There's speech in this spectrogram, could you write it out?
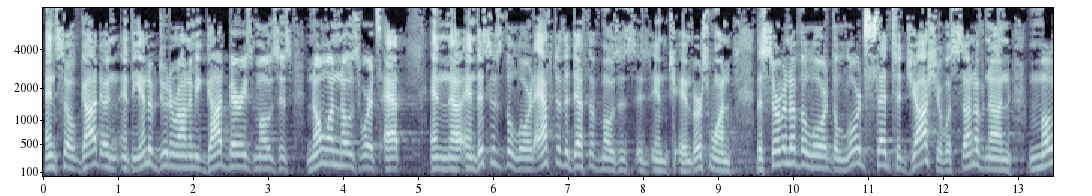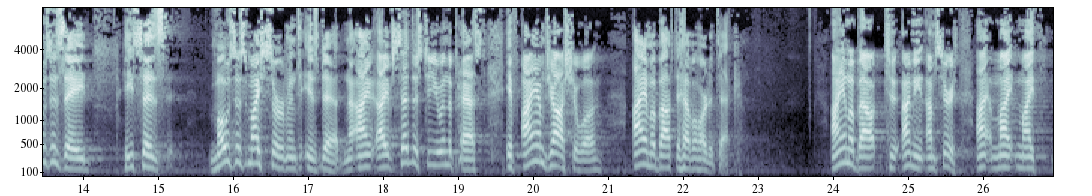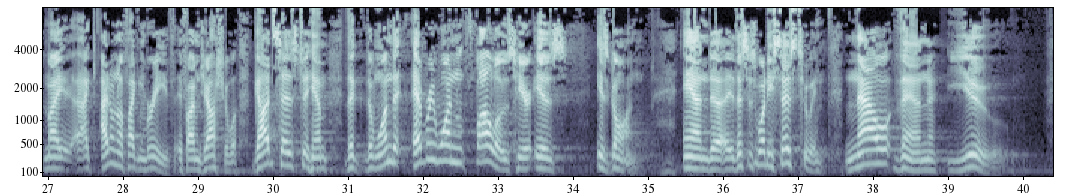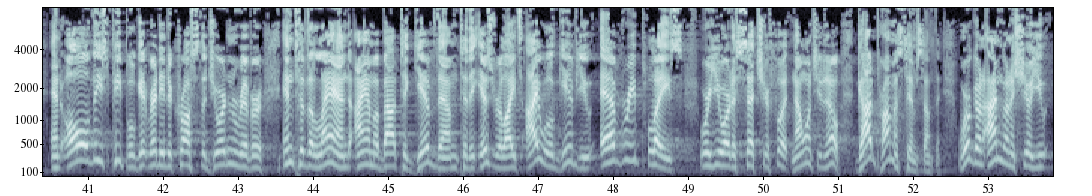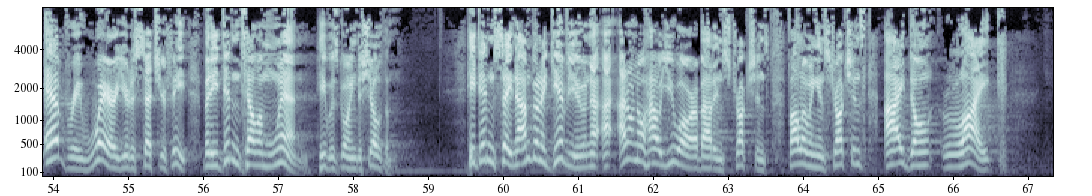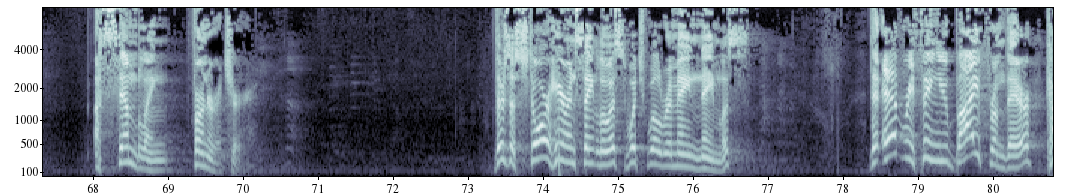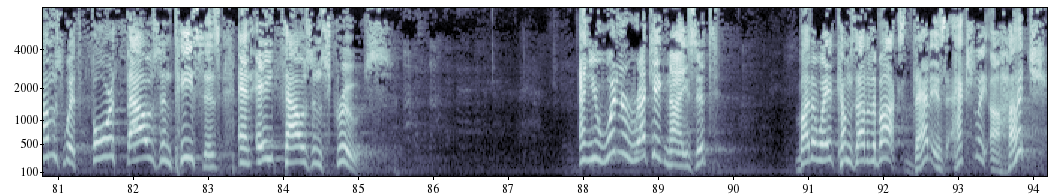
And so God, at the end of Deuteronomy, God buries Moses. No one knows where it's at. And, uh, and this is the Lord. After the death of Moses, in, in verse 1, the servant of the Lord, the Lord said to Joshua, son of Nun, Moses' aide, he says, Moses, my servant, is dead. Now, I, I've said this to you in the past. If I am Joshua, I am about to have a heart attack. I am about to, I mean, I'm serious. I, my, my, my, I, I don't know if I can breathe if I'm Joshua. God says to him, the, the one that everyone follows here is, is gone. And uh, this is what he says to him. Now then, you and all these people get ready to cross the Jordan River into the land I am about to give them to the Israelites. I will give you every place where you are to set your foot. Now I want you to know, God promised him something. We're going, I'm going to show you everywhere you're to set your feet. But he didn't tell them when he was going to show them. He didn't say, now I'm going to give you, now I, I don't know how you are about instructions, following instructions. I don't like assembling furniture. There's a store here in St. Louis which will remain nameless. That everything you buy from there comes with 4,000 pieces and 8,000 screws. And you wouldn't recognize it by the way it comes out of the box. That is actually a hutch.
